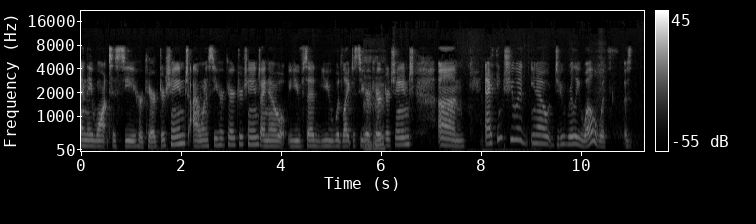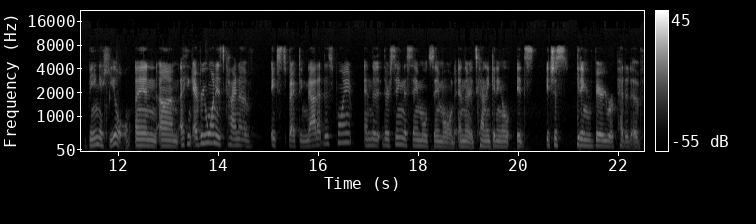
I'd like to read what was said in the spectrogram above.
and they want to see her character change. I want to see her character change. I know you've said you would like to see her mm-hmm. character change. Um, and I think she would, you know, do really well with uh, being a heel. And um, I think everyone is kind of expecting that at this point, and they're, they're seeing the same old, same old, and it's kind of getting a, it's it's just getting very repetitive.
